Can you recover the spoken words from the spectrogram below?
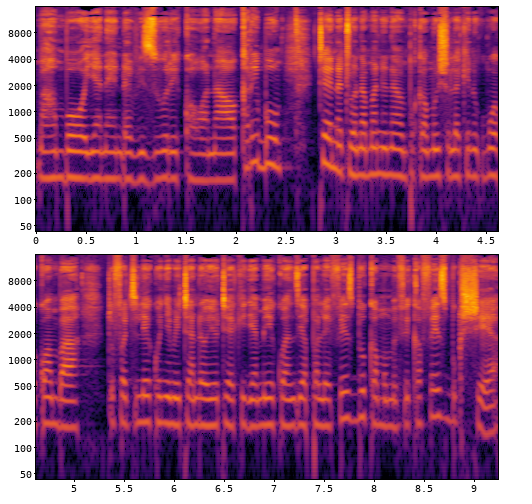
mambo yanaenda vizuri kwa wanao. Karibu tena tuandamane nayo mpaka mwisho lakini kumbuka kwamba tufuatilie kwenye mitandao yote ya kijamii kuanzia pale facebook. Kama umefika facebook share.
